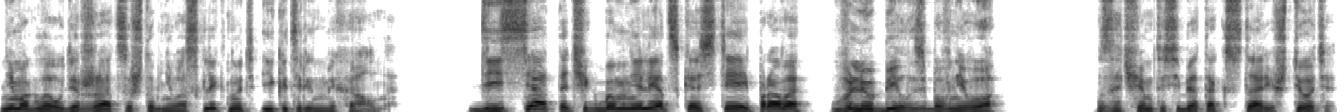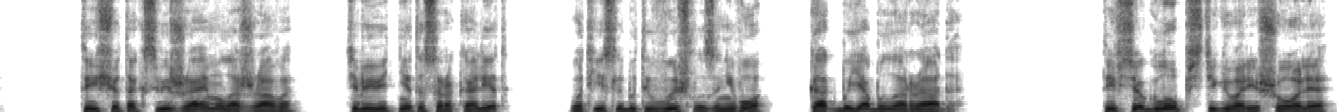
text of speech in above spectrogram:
Не могла удержаться, чтобы не воскликнуть Екатерина Михайловна. «Десяточек бы мне лет с костей, право, влюбилась бы в него!» «Зачем ты себя так старишь, тетя? Ты еще так свежа и моложава. Тебе ведь нет и сорока лет. Вот если бы ты вышла за него, как бы я была рада!» «Ты все глупости говоришь, Оля.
